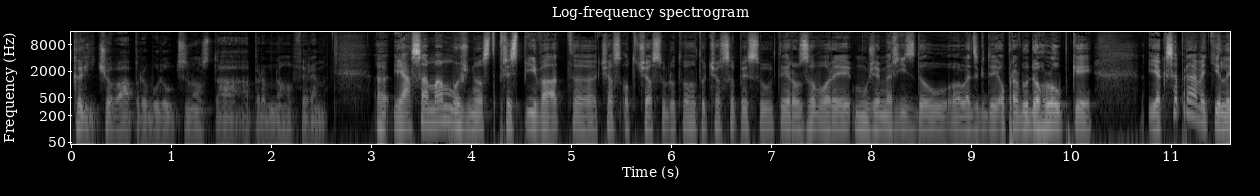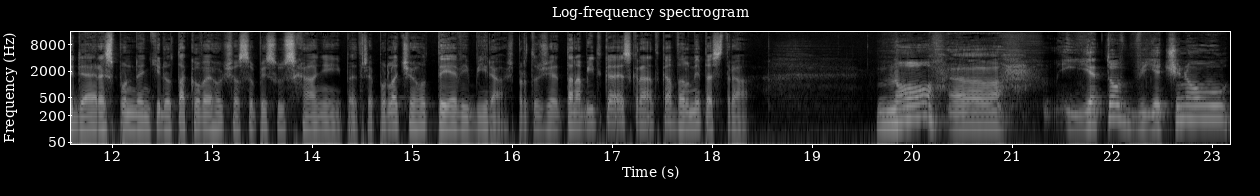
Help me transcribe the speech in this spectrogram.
klíčová pro budoucnost a, a pro mnoho firm. E, já sám mám možnost přispívat e, čas od času do tohoto časopisu. Ty rozhovory můžeme říct jdou let kdy opravdu do hloubky. Jak se právě ti lidé, respondenti do takového časopisu schánějí, Petře? Podle čeho ty je vybíráš? Protože ta nabídka je zkrátka velmi pestrá. No, je to většinou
